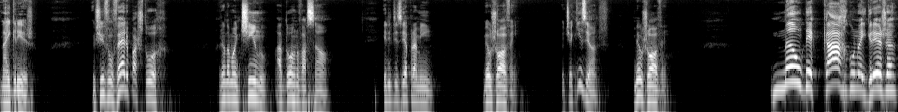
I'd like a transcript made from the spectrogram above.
na igreja. Eu tive um velho pastor, Reverendo Amantino Adorno Vassal. Ele dizia para mim, meu jovem, eu tinha 15 anos, meu jovem, não dê cargo na igreja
